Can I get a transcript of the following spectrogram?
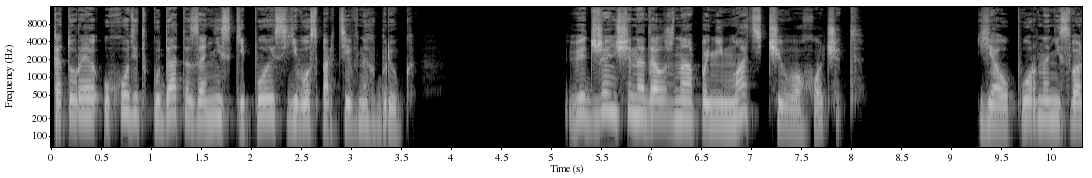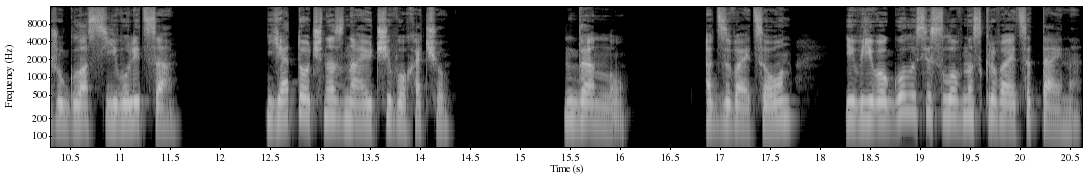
которая уходит куда-то за низкий пояс его спортивных брюк. Ведь женщина должна понимать, чего хочет. Я упорно не свожу глаз с его лица. Я точно знаю, чего хочу. «Да ну», — отзывается он, и в его голосе словно скрывается тайна.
